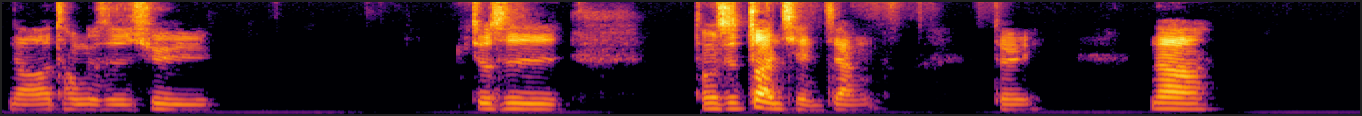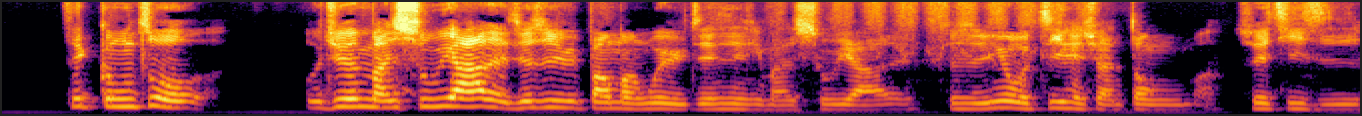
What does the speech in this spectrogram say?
然后同时去就是同时赚钱这样。对，那这工作我觉得蛮舒压的，就是帮忙喂鱼这件事情蛮舒压的，就是因为我自己很喜欢动物嘛，所以其实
